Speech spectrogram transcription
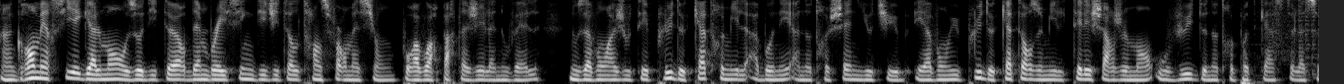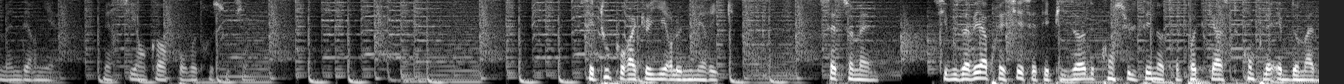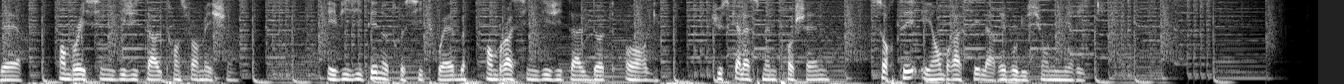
Un grand merci également aux auditeurs d'Embracing Digital Transformation pour avoir partagé la nouvelle. Nous avons ajouté plus de 4000 abonnés à notre chaîne YouTube et avons eu plus de 14 000 téléchargements ou vues de notre podcast la semaine dernière. Merci encore pour votre soutien. C'est tout pour accueillir le numérique. Cette semaine, si vous avez apprécié cet épisode, consultez notre podcast complet hebdomadaire Embracing Digital Transformation et visitez notre site web embrassingdigital.org. Jusqu'à la semaine prochaine, sortez et embrassez la révolution numérique.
